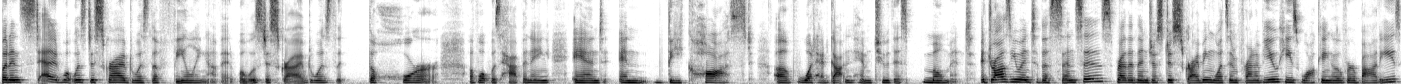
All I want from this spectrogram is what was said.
But instead, what was described was the feeling of it. What was described was the the horror of what was happening and and the cost of what had gotten him to this moment. It draws you into the senses rather than just describing what's in front of you. He's walking over bodies.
